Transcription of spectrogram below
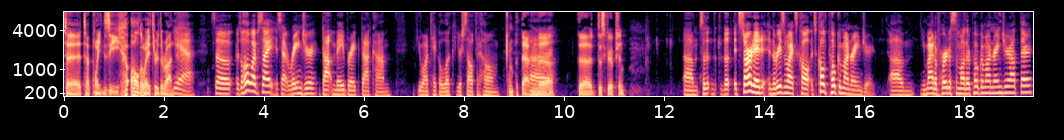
to, to point z all the way through the run? Yeah. So there's a whole website. It's at ranger.maybreak.com if you want to take a look yourself at home. I'll put that in uh, the the description um, so the, the, it started, and the reason why it's called it's called Pokemon Ranger. Um, you might have heard of some other Pokemon Ranger out there.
